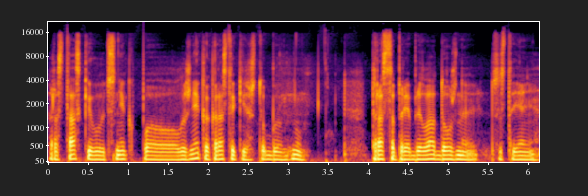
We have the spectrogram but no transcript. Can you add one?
растаскивают снег по лыжне как раз-таки, чтобы ну, трасса приобрела должное состояние.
